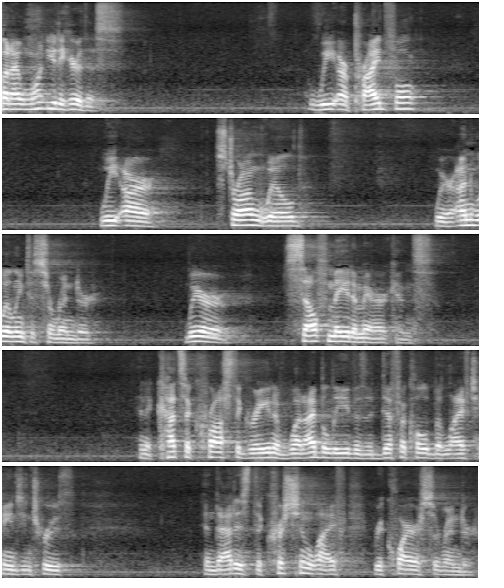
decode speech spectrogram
But I want you to hear this. We are prideful, we are strong willed, we are unwilling to surrender, we are self made Americans. And it cuts across the grain of what I believe is a difficult but life changing truth. And that is the Christian life requires surrender.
